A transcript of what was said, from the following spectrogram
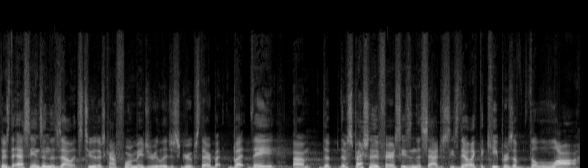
there's the Essenes and the Zealots too. There's kind of four major religious groups there, but, but they, um, the, the, especially the Pharisees and the Sadducees, they're like the keepers of the law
